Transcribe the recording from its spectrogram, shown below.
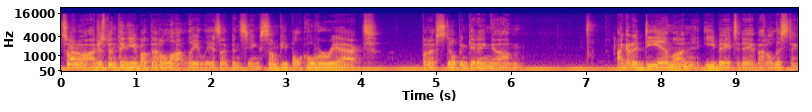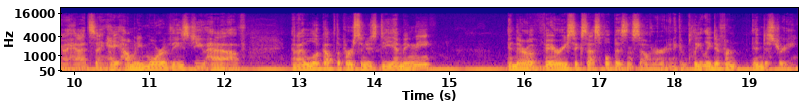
so I don't know. I've just been thinking about that a lot lately as I've been seeing some people overreact but I've still been getting. Um, I got a DM on eBay today about a listing I had saying, "Hey, how many more of these do you have?" And I look up the person who's DMing me, and they're a very successful business owner in a completely different industry.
